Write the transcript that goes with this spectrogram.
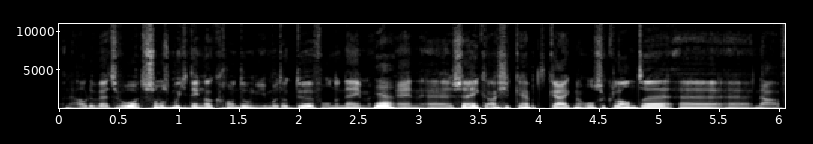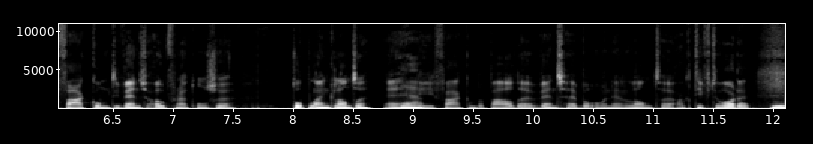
een ouderwets woord. Soms moet je dingen ook gewoon doen. Je moet ook durven ondernemen. Ja. En eh, zeker als je hebt kijkt naar onze klanten. eh, nou, vaak komt die wens ook vanuit onze topline klanten. Hè, Ja. Die vaak een bepaalde wens hebben om in een land actief te worden. Mhm.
